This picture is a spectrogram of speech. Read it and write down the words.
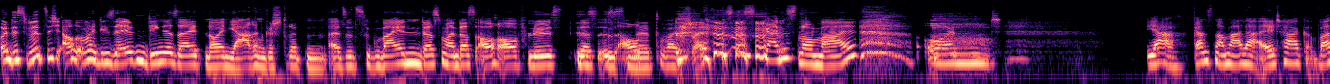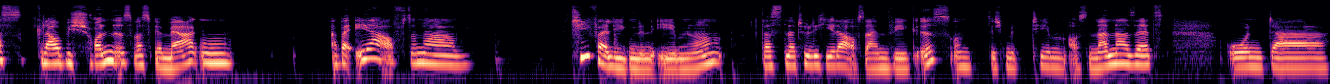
Und es wird sich auch über dieselben Dinge seit neun Jahren gestritten. Also zu meinen, dass man das auch auflöst, das ist, ist auch nett. Quatsch. Das ist ganz normal. Und ja, ganz normaler Alltag. Was glaube ich schon ist, was wir merken, aber eher auf so einer tiefer liegenden Ebene, dass natürlich jeder auf seinem Weg ist und sich mit Themen auseinandersetzt und da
